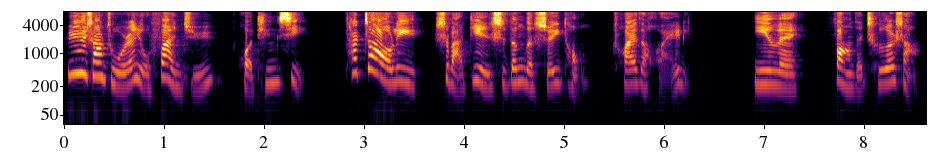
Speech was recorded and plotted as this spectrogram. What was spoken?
遇上主人有饭局或听戏，他照例是把电视灯的水桶揣在怀里，因为放在车上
